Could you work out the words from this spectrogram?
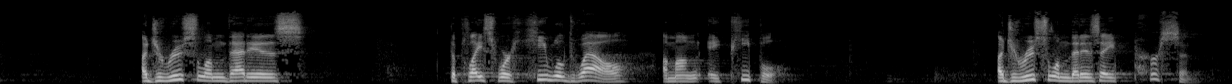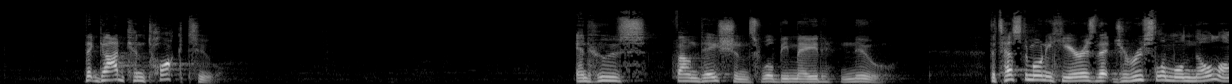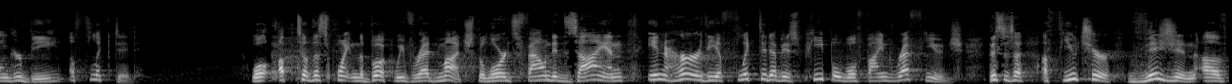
a Jerusalem that is the place where he will dwell among a people, a Jerusalem that is a person that God can talk to, and whose foundations will be made new. The testimony here is that Jerusalem will no longer be afflicted. Well, up to this point in the book, we've read much. The Lord's founded Zion. In her, the afflicted of his people will find refuge. This is a, a future vision of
